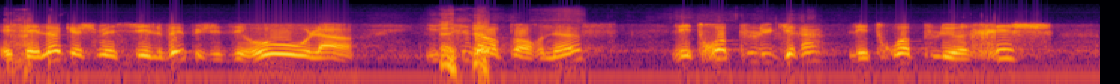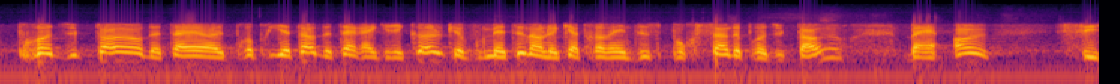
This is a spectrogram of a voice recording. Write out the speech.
Et c'est là que je me suis élevé, puis j'ai dit, oh là, ici dans Port-Neuf, les trois plus grands, les trois plus riches producteurs de terres, propriétaires de terres agricoles que vous mettez dans le 90% de producteurs, ben, un, c'est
